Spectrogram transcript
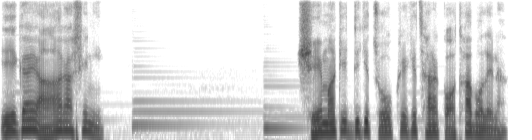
এ গায়ে আর আসেনি। সে মাটির দিকে চোখ রেখে ছাড়া কথা বলে না।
